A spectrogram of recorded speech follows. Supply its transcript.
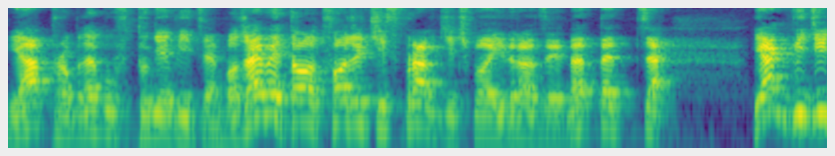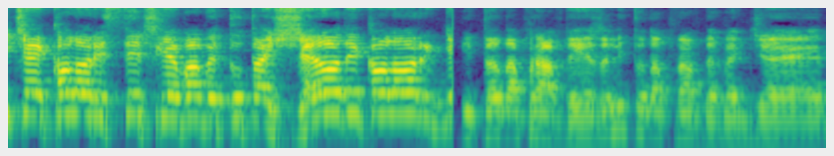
Ja problemów tu nie widzę. Możemy to otworzyć i sprawdzić, moi drodzy, na TC. Jak widzicie, kolorystycznie mamy tutaj zielony kolor. I to naprawdę, jeżeli to naprawdę będzie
